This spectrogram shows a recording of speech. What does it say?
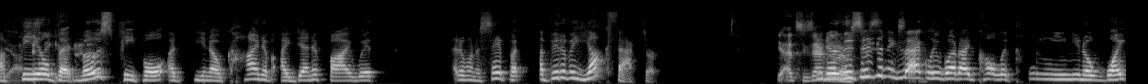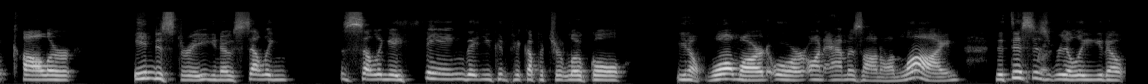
A yeah, field that most people, uh, you know, kind of identify with I don't want to say it, but a bit of a yuck factor. Yeah, it's exactly. You know, this isn't exactly what I'd call a clean, you know, white collar industry. You know, selling selling a thing that you can pick up at your local, you know, Walmart or on Amazon online. That this is really, you know,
